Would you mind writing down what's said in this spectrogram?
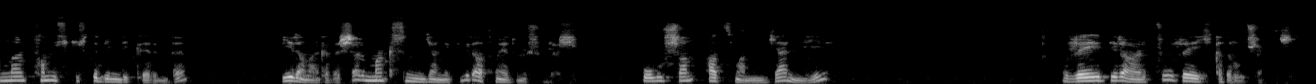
Bunlar tam üst üste bindiklerinde bir an arkadaşlar maksimum genlikli bir atmaya dönüşürler. Oluşan atmanın genliği R1 artı R2 kadar olacaktır.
